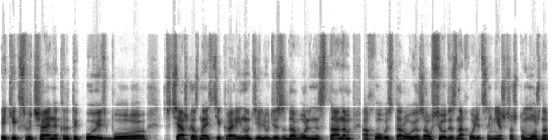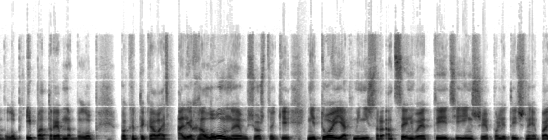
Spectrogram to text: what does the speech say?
якіх звычайна крытыкуюць бо цяжка знайсці краіну дзе людзі задаволены станам аховы здароўя. Заўсёды знаходзіцца нешта што можна было б і патрэбна было б пакрытыкаваць. Але галоўнае ўсё ж таки не тое як міністр ацэньвае ты ці іншыя палітычныя падзеі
